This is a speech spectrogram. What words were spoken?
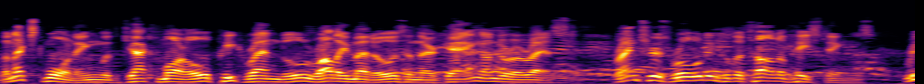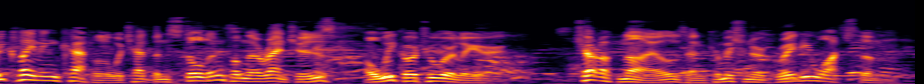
The next morning, with Jack Morrow, Pete Randall, Raleigh Meadows, and their gang under arrest, ranchers rode into the town of Hastings, reclaiming cattle which had been stolen from their ranches a week or two earlier. Sheriff Niles and Commissioner Grady watched them.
